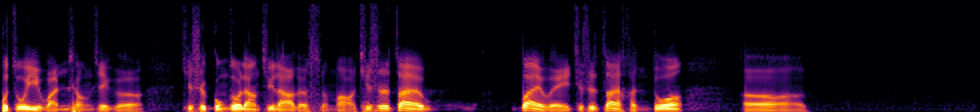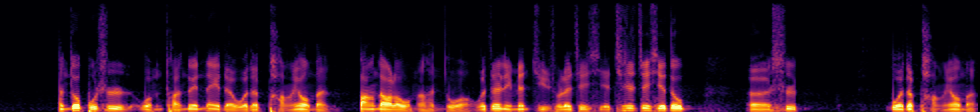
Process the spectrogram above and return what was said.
不足以完成这个，其实工作量巨大的榫卯。其实，在外围，就是在很多，呃，很多不是我们团队内的我的朋友们帮到了我们很多。我在里面举出了这些，其实这些都，呃，是我的朋友们。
